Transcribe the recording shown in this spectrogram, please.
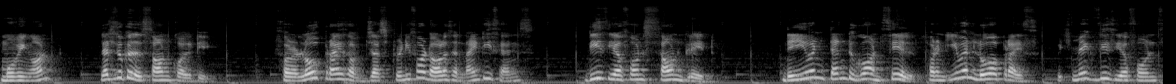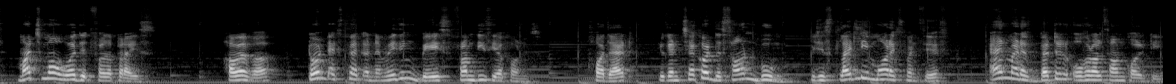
Moving on, let's look at the sound quality. For a low price of just $24.90, these earphones sound great they even tend to go on sale for an even lower price, which makes these earphones much more worth it for the price. However, don't expect an amazing bass from these earphones. For that, you can check out the Sound Boom, which is slightly more expensive and might have better overall sound quality.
